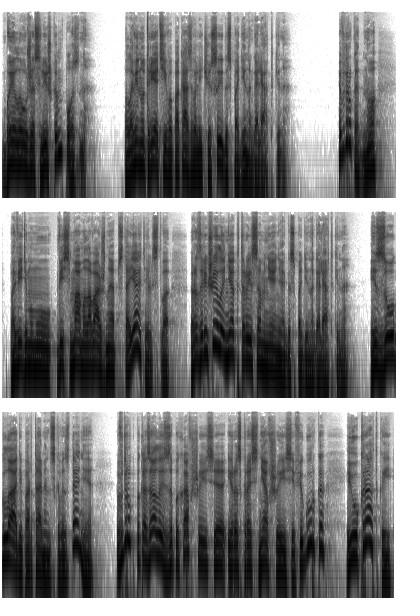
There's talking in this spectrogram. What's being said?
было уже слишком поздно. Половину третьего показывали часы господина Галяткина. И вдруг одно, по-видимому, весьма маловажное обстоятельство разрешило некоторые сомнения господина Галяткина. Из-за угла департаментского здания вдруг показалась запыхавшаяся и раскрасневшаяся фигурка — и украдкой,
